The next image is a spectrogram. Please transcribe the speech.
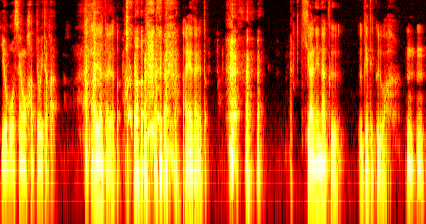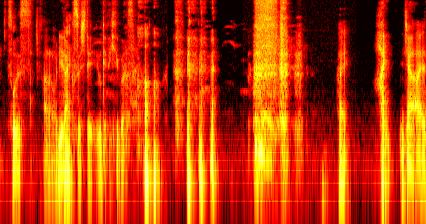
予防線を張っておいたから。あありがとうありがとう。ありがとう ありがとう。気兼ねなく受けてくるわ。うんうん。そうです。あの、リラックスして受けてきてください。はい。はい。じゃあ、えっ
